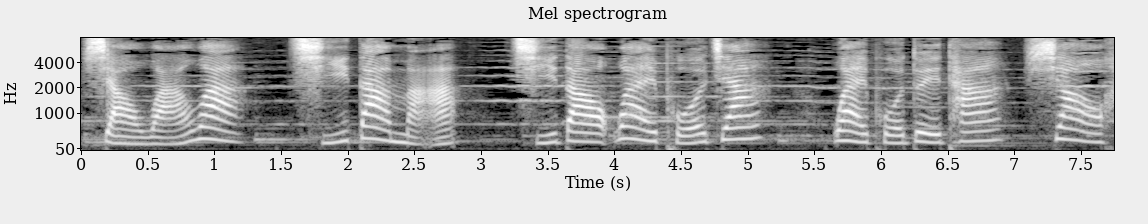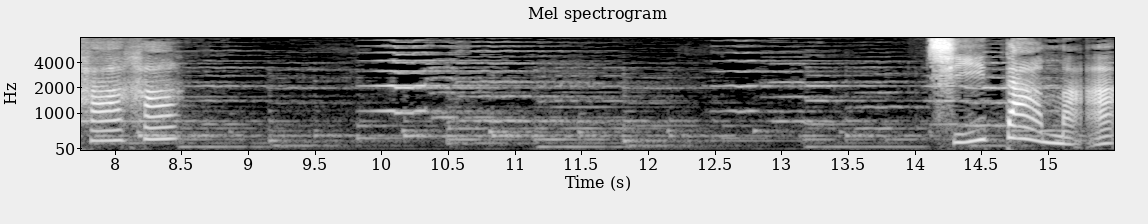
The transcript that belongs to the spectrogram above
小娃娃骑大马，骑到外婆家，外婆对他笑哈哈。骑大马，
